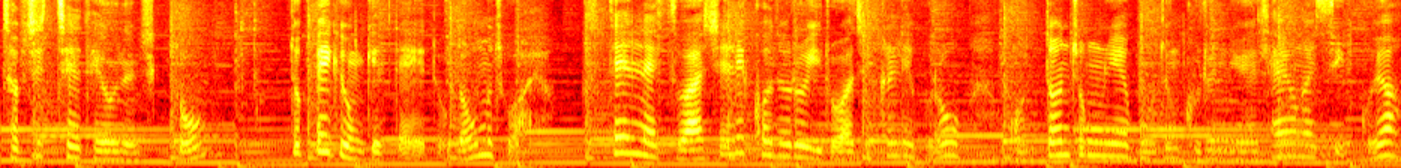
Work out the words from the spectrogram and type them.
접시채 데우는 음식도 뚝배기 옮길 때에도 너무 좋아요. 스테인레스와 실리콘으로 이루어진 클립으로 어떤 종류의 모든 그릇류에 사용할 수 있고요.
